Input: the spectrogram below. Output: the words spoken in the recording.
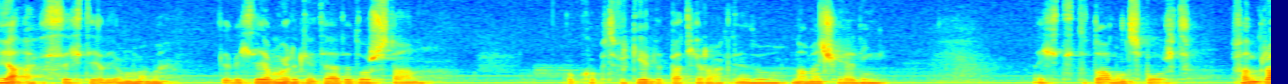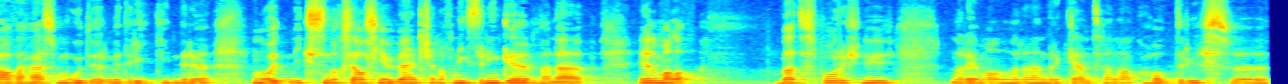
ja, dat is echt heel jong mama. Ik heb echt heel moeilijke tijden doorstaan. Ook op het verkeerde pad geraakt en zo, na mijn scheiding. Echt totaal ontspoord. Van brave huismoeder met drie kinderen, nooit niks, nog zelfs geen wijntje of niks drinken. Van, uh, helemaal buitensporig nu, naar helemaal naar een andere kant van alcohol, drugs. Uh,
